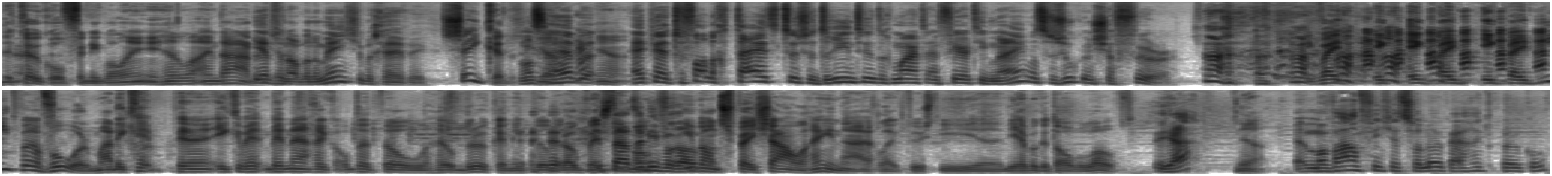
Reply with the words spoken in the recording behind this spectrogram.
de keukenhof vind ik wel heel eindaardig. Je hebt een abonnementje, begreep ik. Zeker. Want ze hebben, heb jij toevallig tijd tussen 23 maart en 14 mei? Want ze zoeken een chauffeur. ik, weet, ik, ik, weet, ik weet niet waarvoor, maar ik, heb, uh, ik ben eigenlijk altijd wel heel druk. En ik wil er ook met iemand, iemand, speciaal heen eigenlijk. Dus die, die heb ik het al beloofd. Ja? Ja. maar waarom vind je het zo leuk eigenlijk, de keukenhof?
